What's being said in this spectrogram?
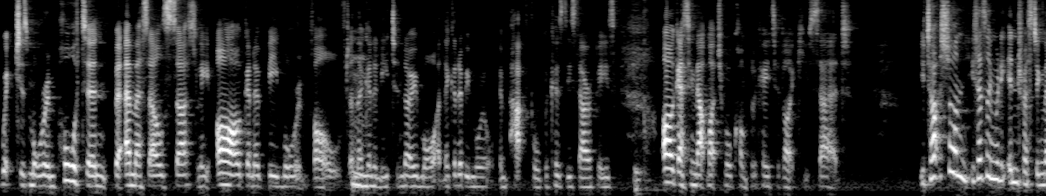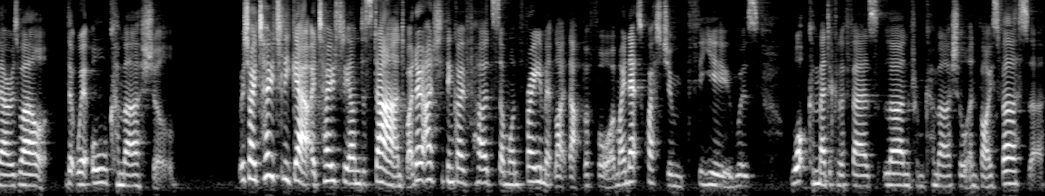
which is more important, but MSLs certainly are going to be more involved and mm. they're going to need to know more and they're going to be more impactful because these therapies are getting that much more complicated, like you said. You touched on, you said something really interesting there as well that we're all commercial, which I totally get. I totally understand. But I don't actually think I've heard someone frame it like that before. And my next question for you was what can medical affairs learn from commercial and vice versa?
